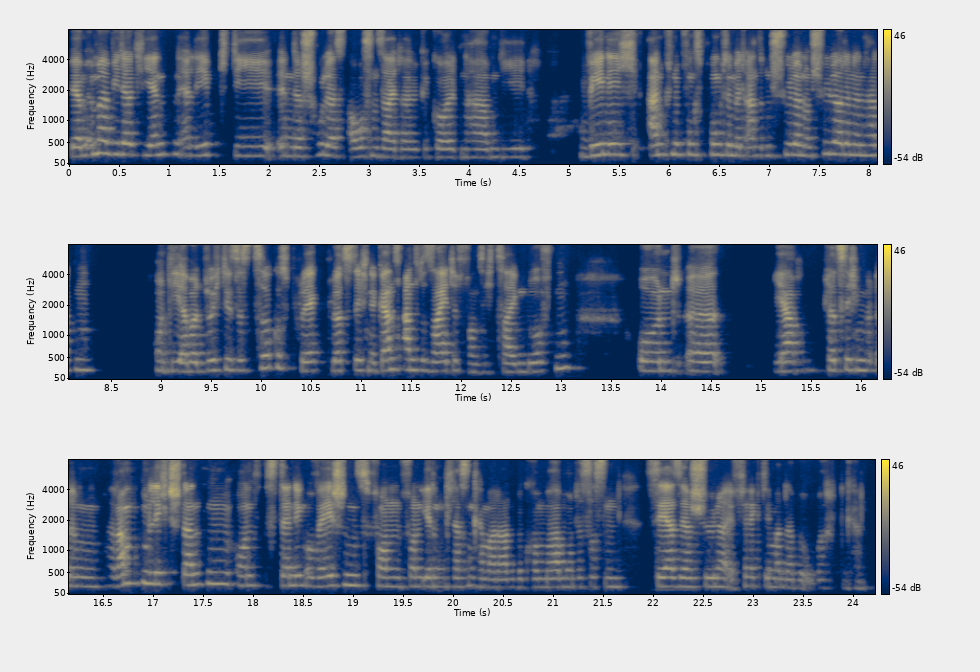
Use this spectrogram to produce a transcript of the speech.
Wir haben immer wieder Klienten erlebt, die in der Schule als Außenseiter gegolten haben, die wenig Anknüpfungspunkte mit anderen Schülern und Schülerinnen hatten und die aber durch dieses Zirkusprojekt plötzlich eine ganz andere Seite von sich zeigen durften und äh, ja, plötzlich im, im Rampenlicht standen und Standing Ovations von, von ihren Klassenkameraden bekommen haben. Und das ist ein sehr, sehr schöner Effekt, den man da beobachten kann.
